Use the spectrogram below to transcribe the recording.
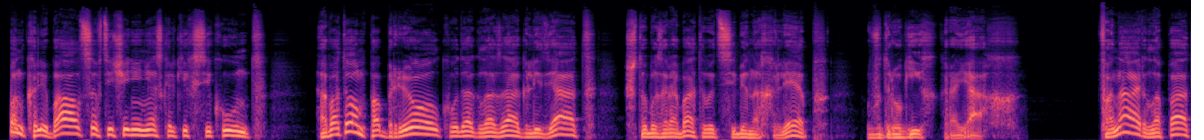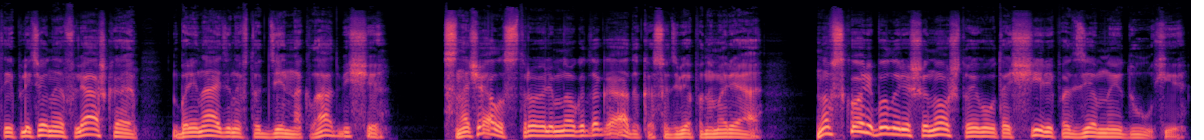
Он колебался в течение нескольких секунд, а потом побрел, куда глаза глядят, чтобы зарабатывать себе на хлеб в других краях. Фонарь, лопата и плетеная фляжка были найдены в тот день на кладбище. Сначала строили много догадок о судьбе Пономаря — но вскоре было решено, что его утащили подземные духи.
